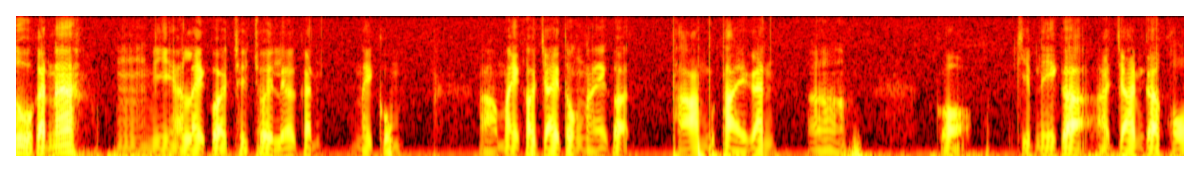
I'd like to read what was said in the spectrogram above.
สู้ๆกันนะ มีอะไรก็ช่วยๆเหลือกันในกลุ่มไม่เข้าใจตรงไหนก็ถามไทยกันอ่าก็คลิปนี้ก็อาจารย์ก็ขอ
